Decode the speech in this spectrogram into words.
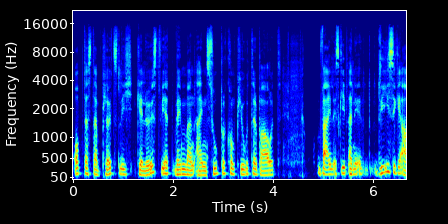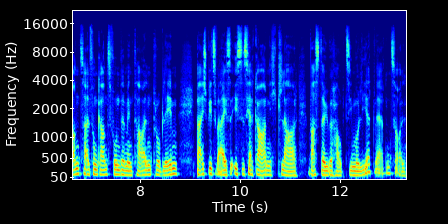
ob das dann plötzlich gelöst wird, wenn man einen Supercomputer baut weil es gibt eine riesige Anzahl von ganz fundamentalen Problemen. Beispielsweise ist es ja gar nicht klar, was da überhaupt simuliert werden soll.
